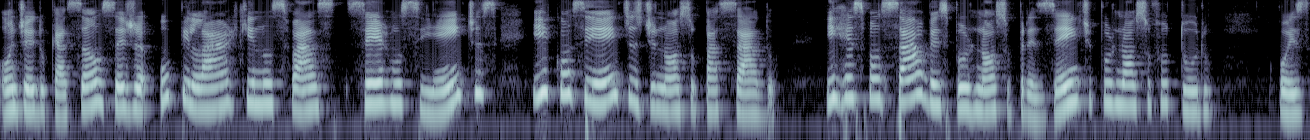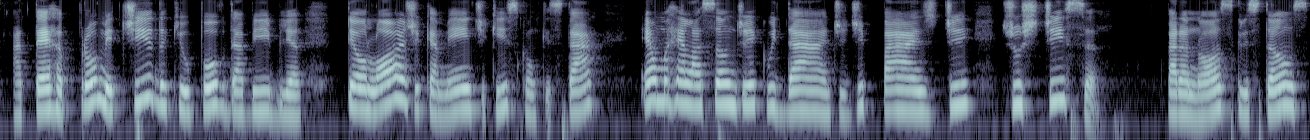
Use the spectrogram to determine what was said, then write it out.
onde a educação seja o pilar que nos faz sermos cientes e conscientes de nosso passado e responsáveis por nosso presente e por nosso futuro, pois a terra prometida que o povo da Bíblia teologicamente quis conquistar é uma relação de equidade, de paz, de justiça. Para nós cristãos,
